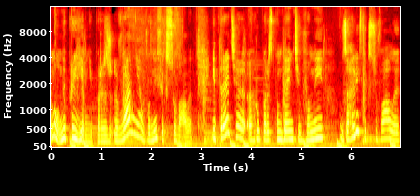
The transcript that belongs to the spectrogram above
ну, неприємні переживання, вони фіксували. І третя група респондентів вони взагалі фіксували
